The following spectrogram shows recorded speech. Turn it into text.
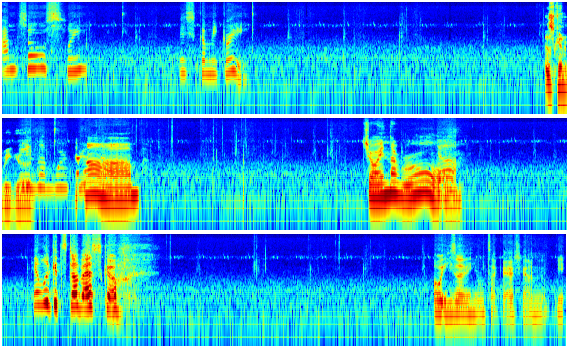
I'm so sweet. It's gonna be great. It's gonna be good. Feel more for Bob. Join the room. Hey, look, it's Dub Esco. oh wait, he's not in here. One second, I just gotta mute.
